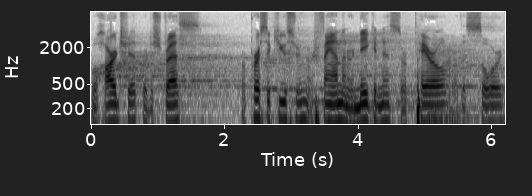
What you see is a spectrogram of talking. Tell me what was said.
Will hardship or distress, or persecution, or famine, or nakedness, or peril, or the sword?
